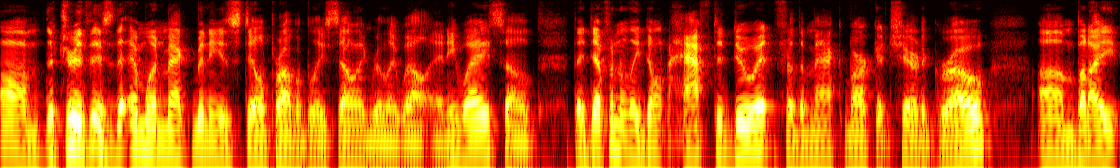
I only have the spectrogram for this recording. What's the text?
Um, the truth is, the M1 Mac Mini is still probably selling really well anyway, so they definitely don't have to do it for the Mac market share to grow. Um, but I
